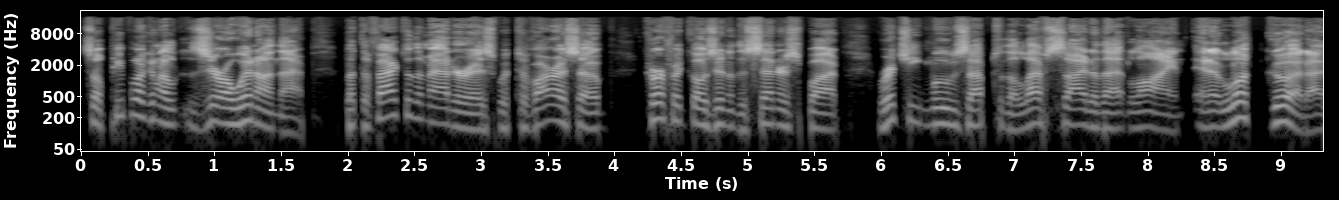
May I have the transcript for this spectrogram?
So people are going to zero in on that. But the fact of the matter is, with Tavares out, Kerfoot goes into the center spot. Ritchie moves up to the left side of that line, and it looked good. I,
